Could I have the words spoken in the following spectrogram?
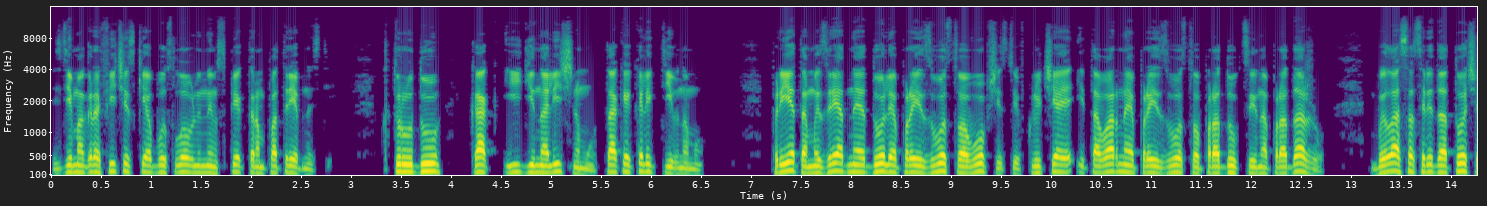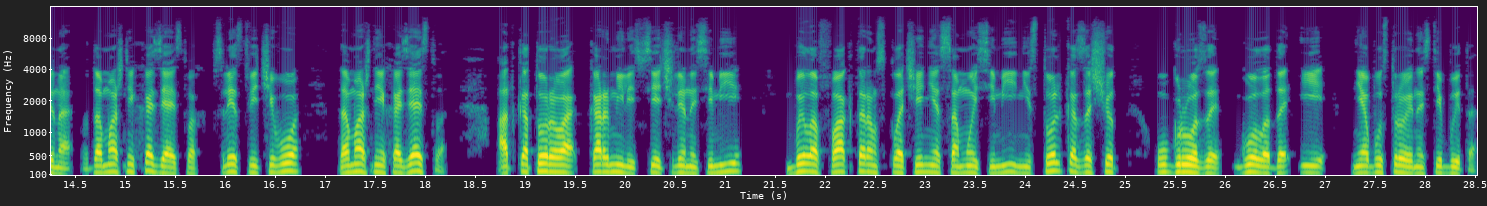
с демографически обусловленным спектром потребностей, к труду как единоличному, так и коллективному, при этом изрядная доля производства в обществе, включая и товарное производство продукции на продажу, была сосредоточена в домашних хозяйствах, вследствие чего домашнее хозяйство, от которого кормились все члены семьи, было фактором сплочения самой семьи не столько за счет угрозы голода и необустроенности быта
